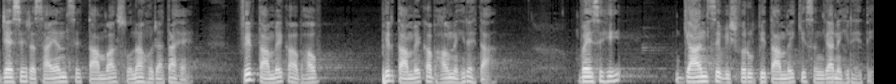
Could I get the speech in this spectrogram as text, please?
जैसे रसायन से तांबा सोना हो जाता है, फिर तांबे का अभाव, फिर तांबे का भाव नहीं रहता। वैसे ही ज्ञान से विश्वरूपी तांबे की संज्ञा नहीं रहती।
